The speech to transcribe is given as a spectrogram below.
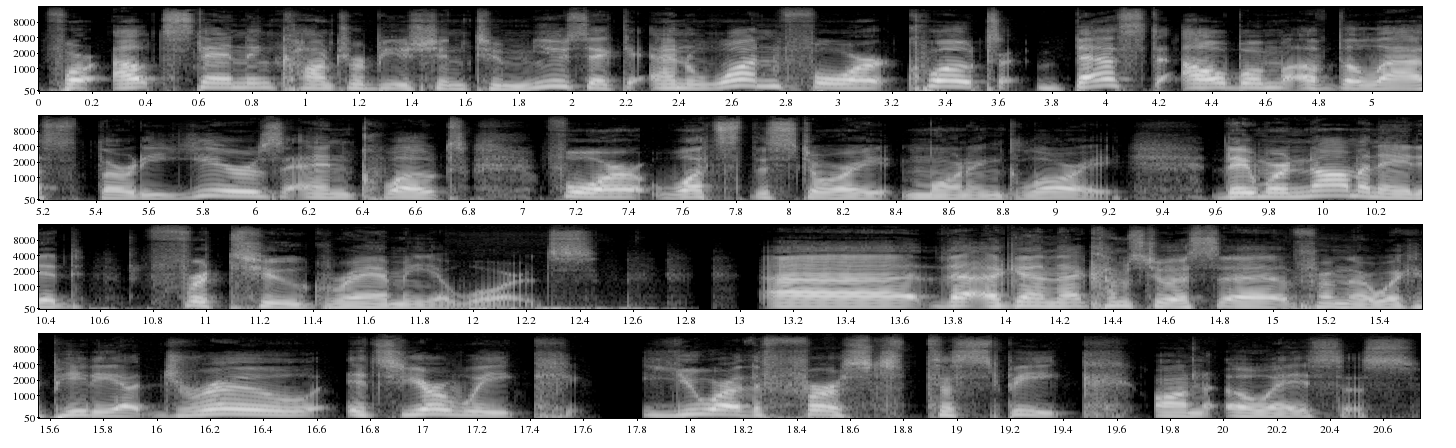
for Outstanding Contribution to Music and one for, quote, Best Album of the Last 30 Years, end quote, for What's the Story Morning Glory. They were nominated for two Grammy Awards. Uh, that again, that comes to us uh, from their Wikipedia. Drew, it's your week. You are the first to speak on Oasis.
